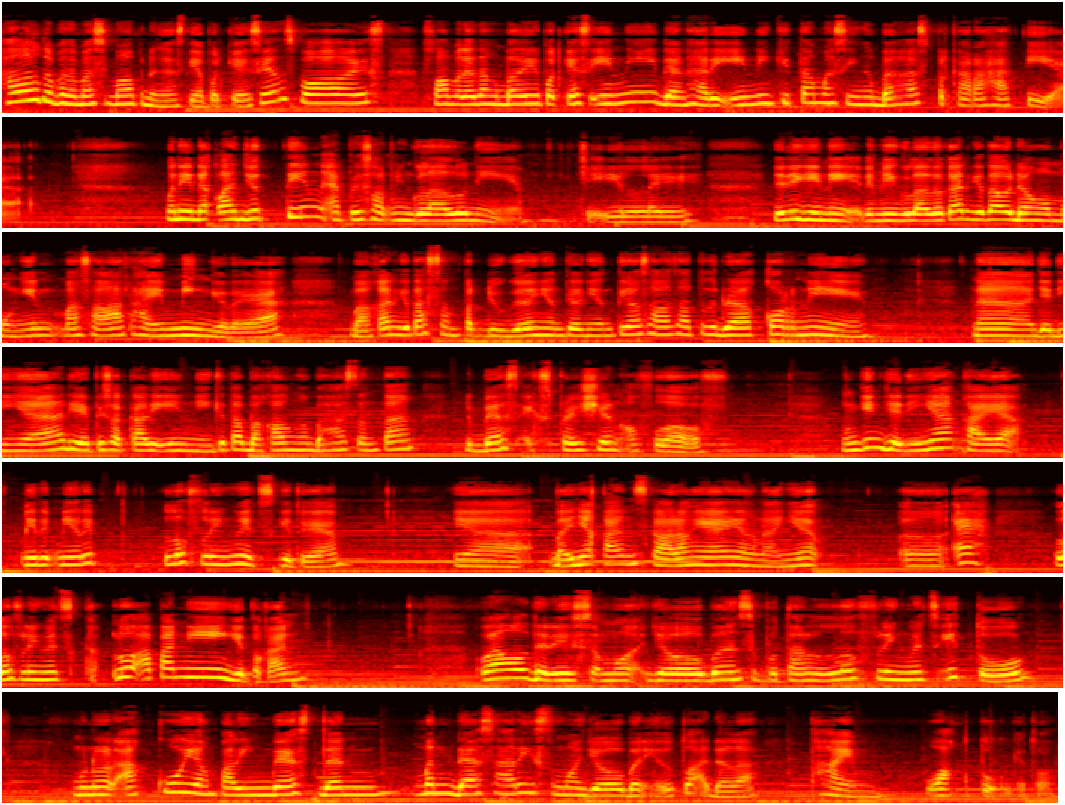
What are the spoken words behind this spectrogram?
Halo teman-teman semua pendengar setiap podcast Science Voice. Selamat datang kembali di podcast ini Dan hari ini kita masih ngebahas perkara hati ya. Menindaklanjutin episode minggu lalu nih. Cile. Jadi gini, di minggu lalu kan kita udah ngomongin masalah timing gitu ya. Bahkan kita sempet juga nyentil-nyentil salah satu drakor nih. Nah, jadinya di episode kali ini kita bakal ngebahas tentang the best expression of love. Mungkin jadinya kayak mirip-mirip love language gitu ya. Ya, banyak kan sekarang ya yang nanya, eh, love language lu apa nih gitu kan. Well, dari semua jawaban seputar love language itu, menurut aku yang paling best dan mendasari semua jawaban itu tuh adalah time, waktu gitu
